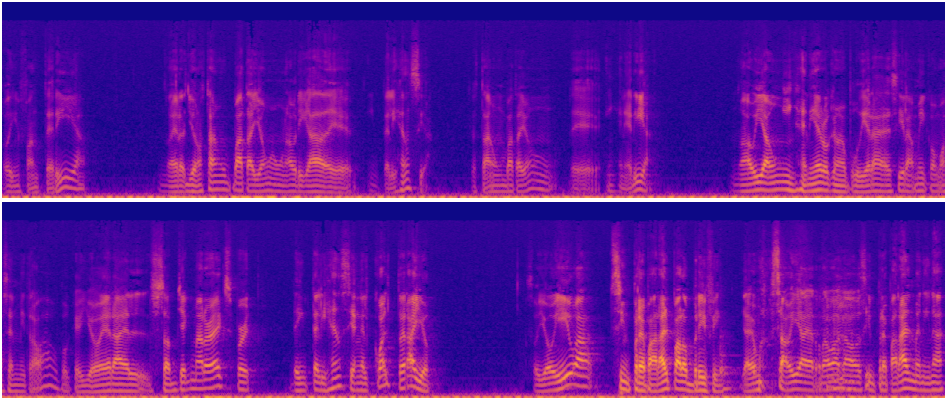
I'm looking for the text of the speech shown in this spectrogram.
o de infantería. No yo no estaba en un batallón o una brigada de inteligencia. Yo estaba en un batallón de ingeniería. No había un ingeniero que me pudiera decir a mí cómo hacer mi trabajo, porque yo era el subject matter expert de inteligencia en el cuarto era yo. yo iba sin preparar para los briefings. Ya yo me lo sabía de sin prepararme ni nada.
